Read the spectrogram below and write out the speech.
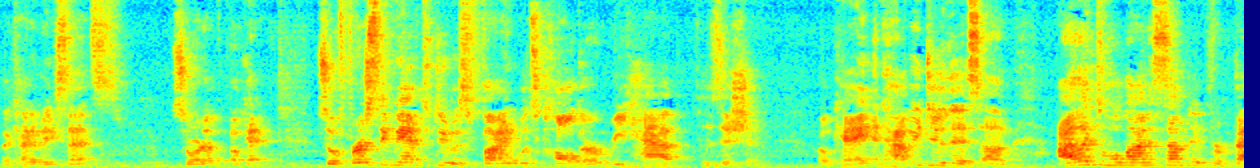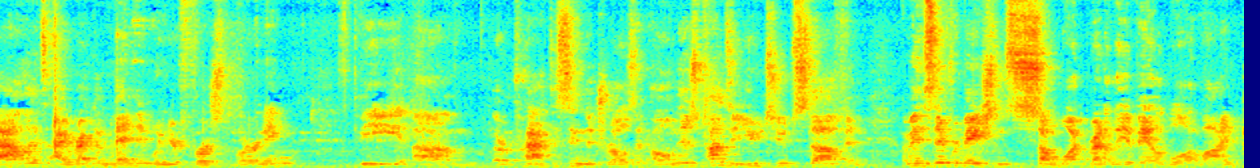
That kind of makes sense? Mm-hmm. Sort of? Okay. So first thing we have to do is find what's called our rehab position. Okay? And how we do this, um, I like to hold on to something for balance. I recommend it when you're first learning the um, or practicing the drills at home. There's tons of YouTube stuff, and I mean this information's somewhat readily available online.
